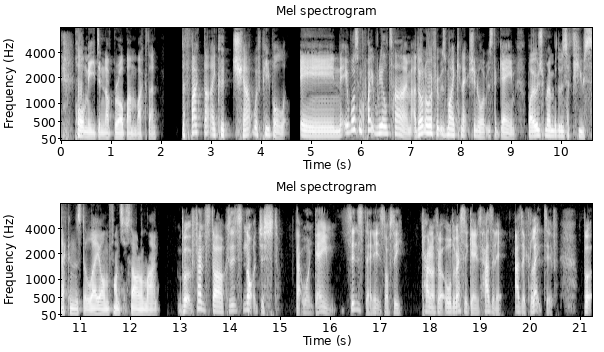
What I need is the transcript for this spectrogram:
Poor me didn't have broadband back then. The fact that I could chat with people in it wasn't quite real time. I don't know if it was my connection or it was the game, but I always remember there was a few seconds delay on Fancy Star Online. But Fancy Star, because it's not just that one game. Since then, it's obviously carried on throughout all the rest of the games, hasn't it, as a collective? But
